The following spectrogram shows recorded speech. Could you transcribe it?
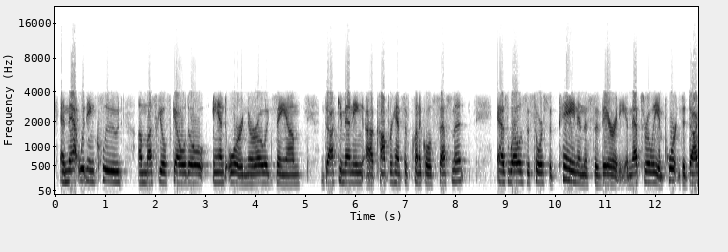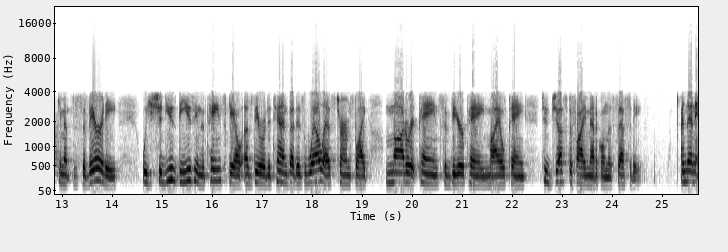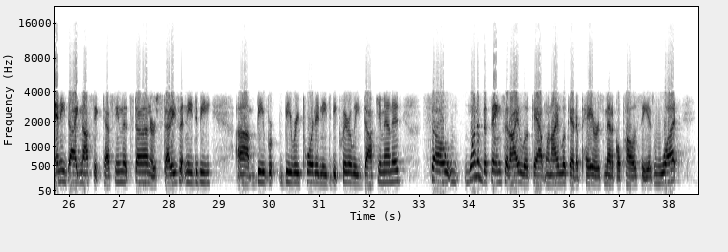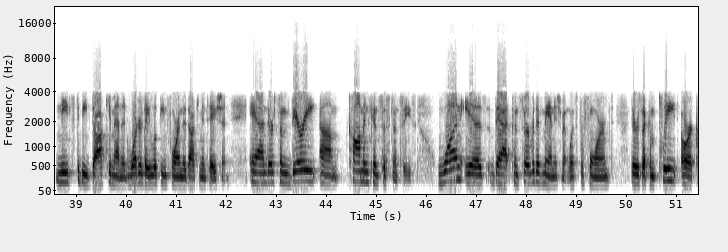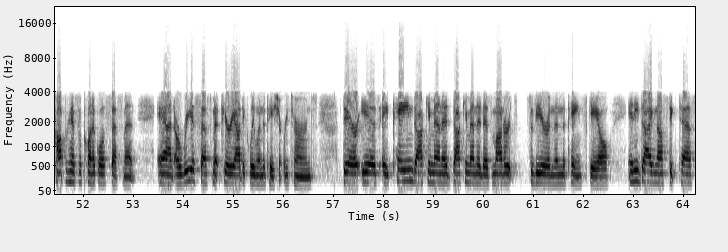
and that would include a musculoskeletal and or a neuro exam, documenting a comprehensive clinical assessment, as well as the source of pain and the severity. And that's really important to document the severity. We should use, be using the pain scale of 0 to 10, but as well as terms like moderate pain, severe pain, mild pain to justify medical necessity. And then any diagnostic testing that's done or studies that need to be uh, be be reported need to be clearly documented. So one of the things that I look at when I look at a payer's medical policy is what needs to be documented. What are they looking for in the documentation? And there's some very um, common consistencies. One is that conservative management was performed. There's a complete or a comprehensive clinical assessment and a reassessment periodically when the patient returns. There is a pain documented, documented as moderate, severe, and then the pain scale. Any diagnostic tests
